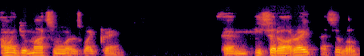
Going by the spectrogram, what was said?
I want to do Matsumura's white crane. And he said, all right. I said, well,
